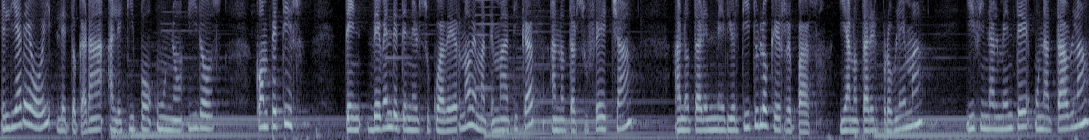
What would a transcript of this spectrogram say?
El día de hoy le tocará al equipo 1 y 2 competir. deben de tener su cuaderno de matemáticas, anotar su fecha, anotar en medio el título que es repaso y anotar el problema y finalmente una tabla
